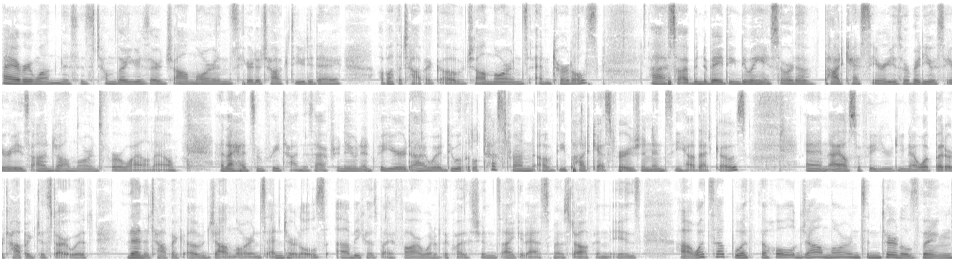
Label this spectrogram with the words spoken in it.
Hi everyone, this is Tumblr user John Lawrence here to talk to you today about the topic of John Laurens and turtles. Uh, so I've been debating doing a sort of podcast series or video series on John Laurens for a while now, and I had some free time this afternoon and figured I would do a little test run of the podcast version and see how that goes. And I also figured, you know, what better topic to start with than the topic of John Laurens and turtles, uh, because by far one of the questions I get asked most often is, uh, what's up with the whole John Laurens and turtles thing?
